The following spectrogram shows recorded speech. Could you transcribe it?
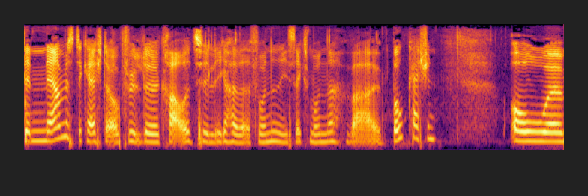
den nærmeste cash, der opfyldte kravet til ikke at have været fundet i 6 måneder, var øh, bogcashen. Og øh,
